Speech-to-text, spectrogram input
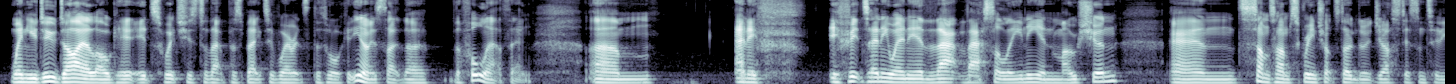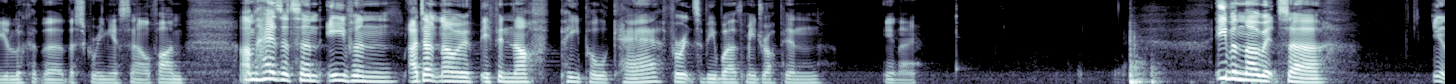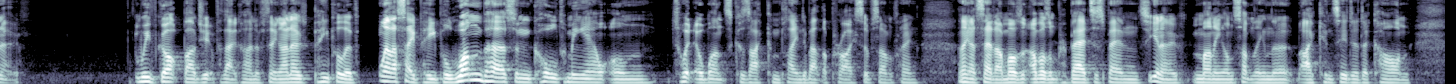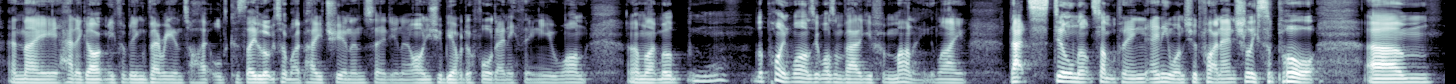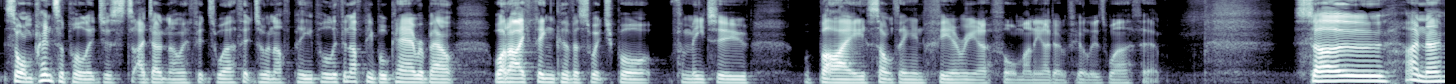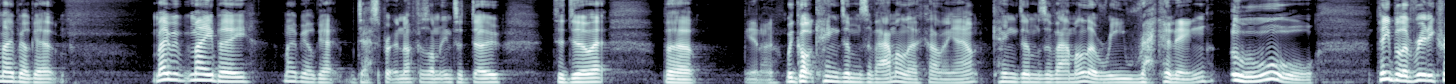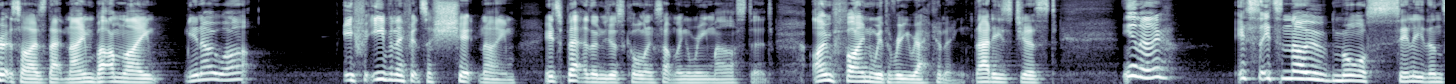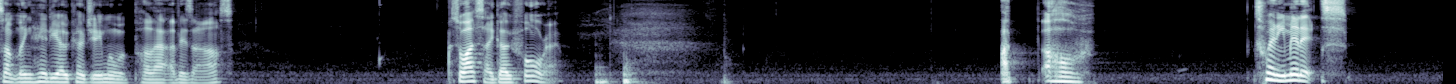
When you do dialogue, it, it switches to that perspective where it's the talking. You know, it's like the the Fallout thing. Um, and if if it's anywhere near that Vaseline in motion, and sometimes screenshots don't do it justice until you look at the the screen yourself. I'm I'm hesitant. Even I don't know if, if enough people care for it to be worth me dropping. You know, even though it's uh, you know, we've got budget for that kind of thing. I know people have. Well, I say people. One person called me out on Twitter once because I complained about the price of something. I think I said I wasn't I wasn't prepared to spend you know money on something that I considered a con, and they had a go at me for being very entitled because they looked at my Patreon and said you know oh you should be able to afford anything you want, and I'm like well mm, the point was it wasn't value for money like that's still not something anyone should financially support. Um, so on principle, it just I don't know if it's worth it to enough people. If enough people care about what I think of a switch port for me to buy something inferior for money, I don't feel is worth it. So I don't know. Maybe I'll get. Maybe maybe maybe I'll get desperate enough for something to do to do it, but you know, we got Kingdoms of Amalur coming out. Kingdoms of Amalur re-reckoning. Ooh. People have really criticised that name, but I'm like, you know what? if even if it's a shit name, it's better than just calling something remastered. I'm fine with re-reckoning. That is just, you know, it's it's no more silly than something Hideo Kojima would pull out of his ass. So I say go for it. I oh 20 minutes.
